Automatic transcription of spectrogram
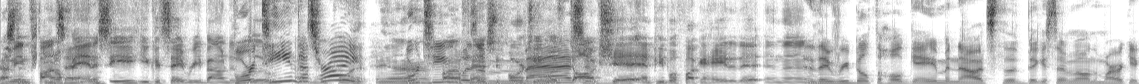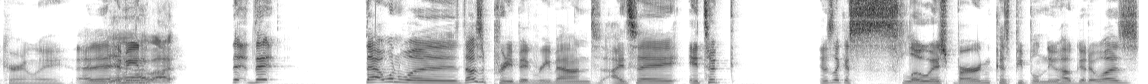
I mean, Final peace, Anthem. Fantasy, you could say rebounded. 14, that's right. Yeah, 14 Final was a Fantasy 14 was dog shit, and people fucking hated it. And then They rebuilt the whole game and now it's the biggest MMO on the market currently. I, I mean I, I, that that that one was that was a pretty big rebound. I'd say it took it was like a slowish burn because people knew how good it was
